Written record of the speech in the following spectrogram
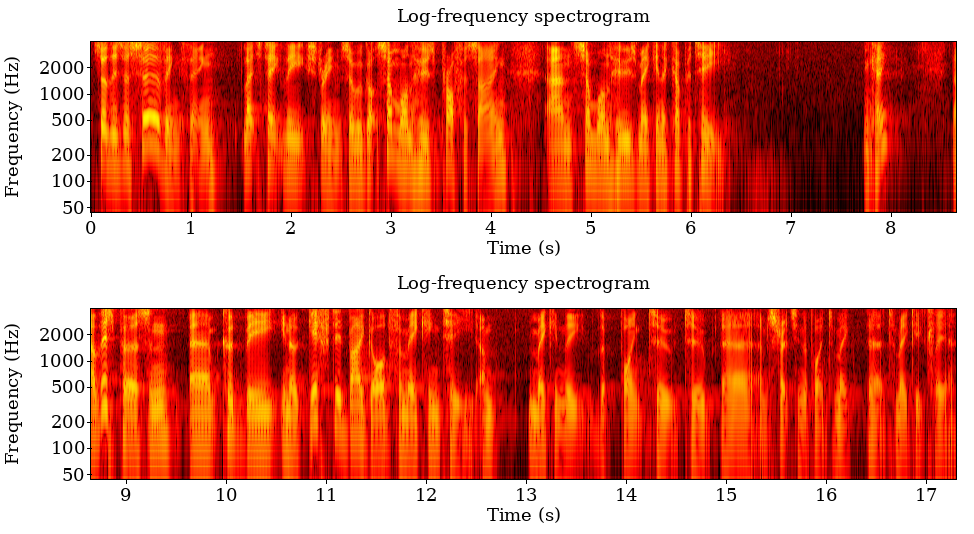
So there's a serving thing. Let's take the extreme. So we've got someone who's prophesying and someone who's making a cup of tea. Okay? Now, this person um, could be, you know, gifted by God for making tea. I'm making the, the point to, to uh, I'm stretching the point to make, uh, to make it clear.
